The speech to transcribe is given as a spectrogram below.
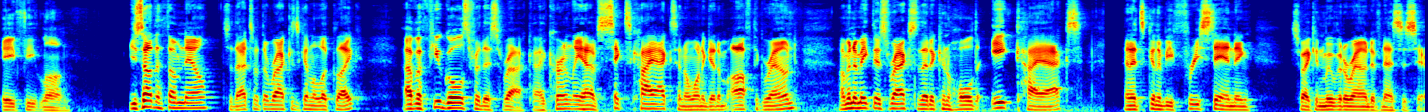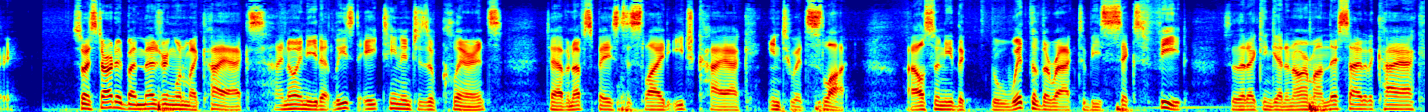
8 feet long. You saw the thumbnail, so that's what the rack is going to look like. I have a few goals for this rack. I currently have six kayaks and I want to get them off the ground. I'm going to make this rack so that it can hold eight kayaks and it's going to be freestanding so I can move it around if necessary. So I started by measuring one of my kayaks. I know I need at least 18 inches of clearance to have enough space to slide each kayak into its slot. I also need the, the width of the rack to be six feet so that I can get an arm on this side of the kayak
